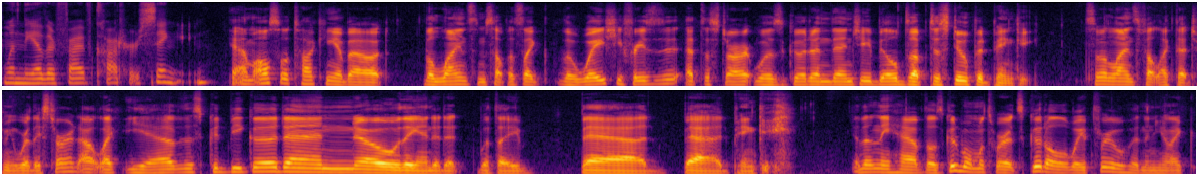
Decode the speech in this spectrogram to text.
when the other five caught her singing. Yeah, I'm also talking about the lines themselves. It's like the way she phrases it at the start was good and then she builds up to stupid Pinkie. Some of the lines felt like that to me where they started out like, yeah, this could be good and no, they ended it with a bad, bad Pinky. And then they have those good moments where it's good all the way through, and then you're like,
